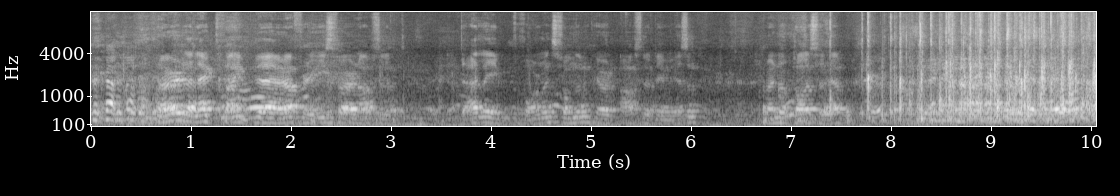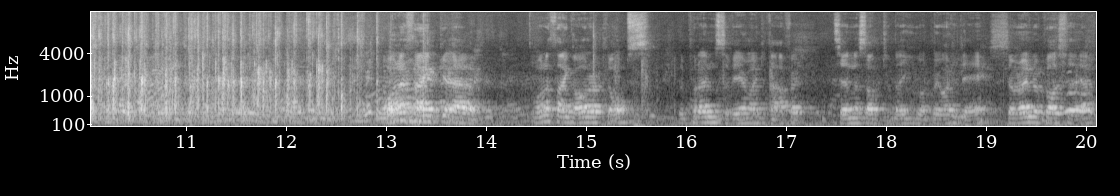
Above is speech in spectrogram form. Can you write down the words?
Third, I'd like to thank the referees for an absolute deadly performance from them. They were absolutely amazing. Round of applause for them. I want to thank uh, I want to thank all our clubs. They put in a severe amount of effort setting us up to be what we are today. So round of applause for them.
